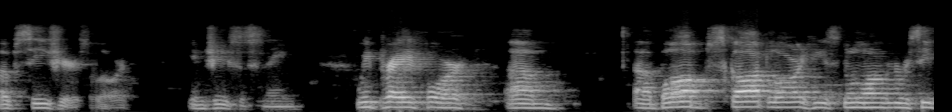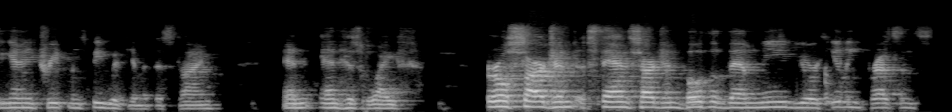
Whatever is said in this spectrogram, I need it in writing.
of seizures, Lord, in Jesus' name. We pray for um, uh, Bob Scott, Lord. He's no longer receiving any treatments. Be with him at this time, and and his wife. Earl Sargent, Stan Sargent, both of them need your healing presence.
